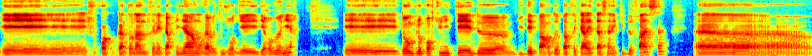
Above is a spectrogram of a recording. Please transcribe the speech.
Et je crois que quand on a entraîné Perpignan, on rêve toujours d'y revenir. Et donc l'opportunité du départ de Patrick Arletas en équipe de France euh,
